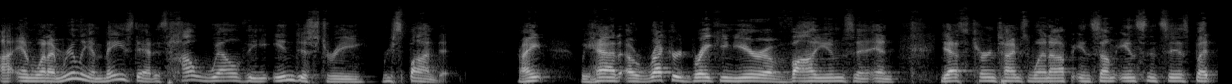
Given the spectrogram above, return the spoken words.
Uh, and what I'm really amazed at is how well the industry responded, right? We had a record breaking year of volumes, and, and, yes, turn times went up in some instances, but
